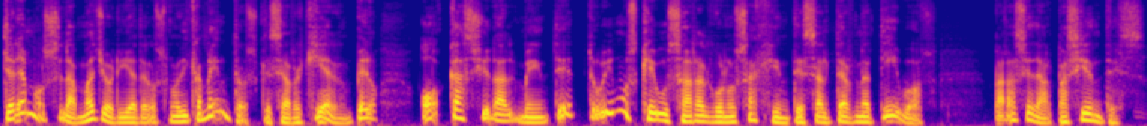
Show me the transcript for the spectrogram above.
tenemos la mayoría de los medicamentos que se requieren, pero ocasionalmente tuvimos que usar algunos agentes alternativos para sedar pacientes.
